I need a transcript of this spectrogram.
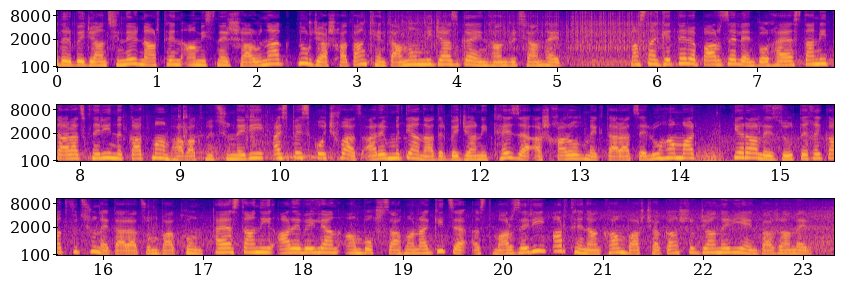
ադրբեջանցիներն արդեն ամիսներ շարունակ լուրջ աշխատանք են տանում միջազգային հանրության հետ։ Մասնագետները ողրզել են, որ Հայաստանի տարածքների նկատմամբ հավակնությունների այսպես կոչված արևմտյան Ադրբեջանի թեզը աշխարհով մեկ տարածելու համար երալեզու տեղեկատվություն է տարածում Բաքուն։ Հայաստանի արևելյան ամբողջ սահմանագիծը ըստ մարզերի արդեն անգամ վարչական շրջաների են բաժանել։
